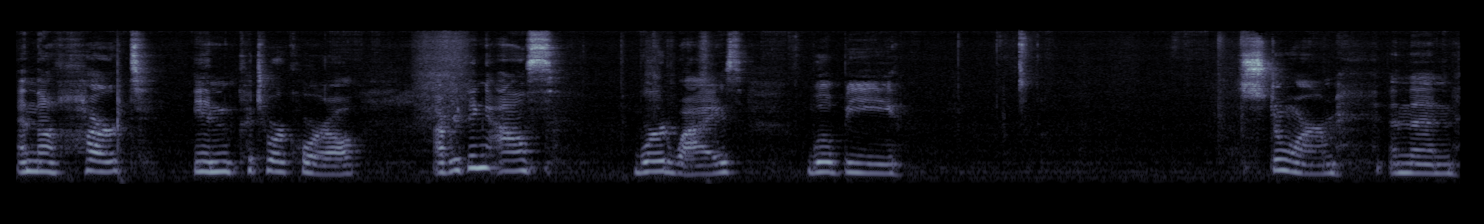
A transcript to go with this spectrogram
and the heart in Couture Coral. Everything else, word-wise, will be storm. And then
